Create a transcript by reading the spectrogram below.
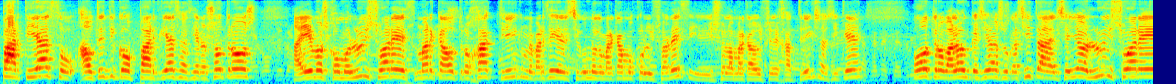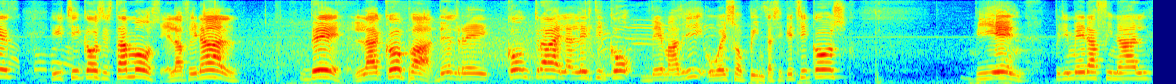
Partidazo, auténtico partidazo hacia nosotros. Ahí vemos como Luis Suárez marca otro hat-trick. Me parece que es el segundo que marcamos con Luis Suárez Y solo ha marcado Luis Suárez hat-tricks Así que otro balón que se lleva a su casita El señor Luis Suárez. Y chicos, estamos en la final de la Copa del Rey contra el Atlético de Madrid. O eso pinta, así que chicos Bien, primera final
